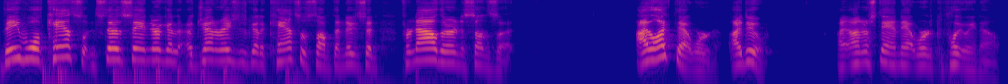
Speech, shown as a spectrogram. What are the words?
They will cancel instead of saying they're gonna a generation is gonna cancel something. They said for now they're in the sunset. I like that word. I do. I understand that word completely now.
